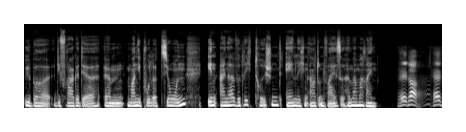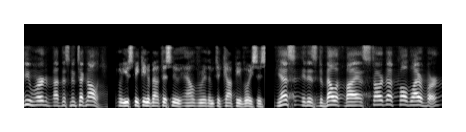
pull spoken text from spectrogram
über die Frage der ähm, Manipulation in einer wirklich täuschend ähnlichen Art und Weise. Hören wir mal rein. Hey Don, have you heard about this new technology? Are you speaking about this new algorithm to copy voices? Yes, it is developed by a startup called Lyrebird.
